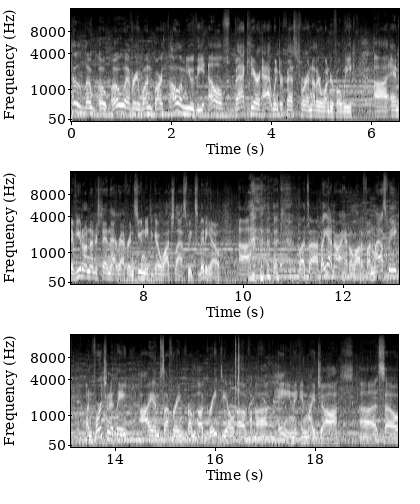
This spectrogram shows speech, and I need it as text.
Hello, oh, oh, everyone. Bartholomew the Elf back here at Winterfest for another wonderful week. Uh, and if you don't understand that reference, you need to go watch last week's video. Uh, but, uh, but yeah, no, I had a lot of fun last week. Unfortunately, I am suffering from a great deal of uh, pain in my jaw. Uh, so,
